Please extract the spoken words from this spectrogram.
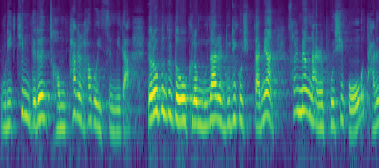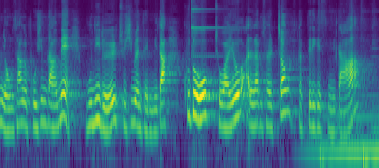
우리 팀들은 전파를 하고 있습니다. 여러분들도 그런 문화를 누리고 싶다면 설명란을 보시고 다른 영상을 보신 다음에 문의를 주시면 됩니다. 구독, 좋아요, 알람 설정 부탁드리겠습니다.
